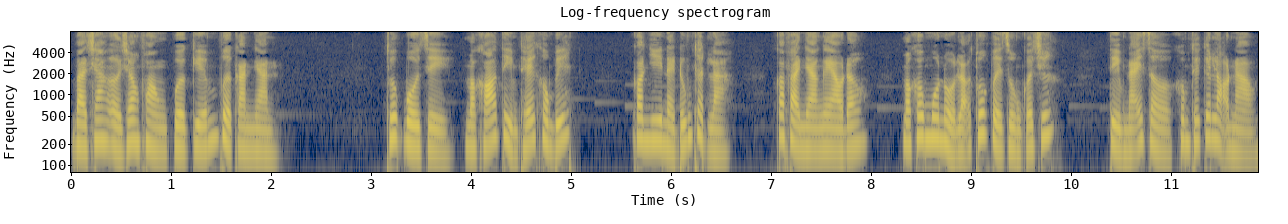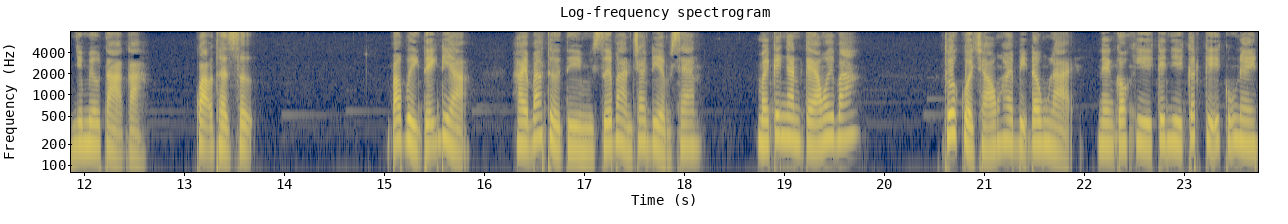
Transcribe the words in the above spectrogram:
Bà Trang ở trong phòng vừa kiếm vừa cằn nhằn. Thuốc bôi gì mà khó tìm thế không biết. Con Nhi này đúng thật là, có phải nhà nghèo đâu, mà không mua nổi lọ thuốc về dùng cơ chứ. Tìm nãy giờ không thấy cái lọ nào như miêu tả cả. Quạo thật sự. Bác bình tĩnh đi ạ. Hay bác thử tìm dưới bàn trang điểm xem. Mấy cái ngăn kéo ấy bác. Thuốc của cháu hay bị đông lại, nên có khi cái Nhi cất kỹ cũng nên.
